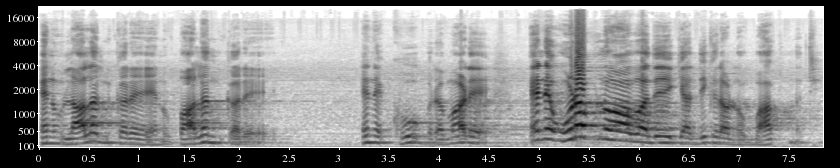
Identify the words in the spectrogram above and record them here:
એનું લાલન કરે, એનું પાલન કરે, એને ખૂબ રમાડે, એને ઉણપ ન આવવા દે કે આ દીકરાનો બાપ નથી.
